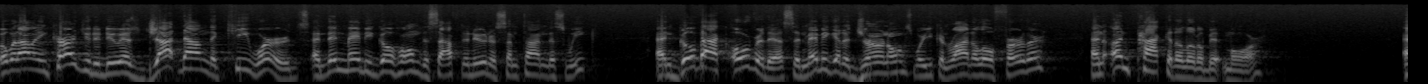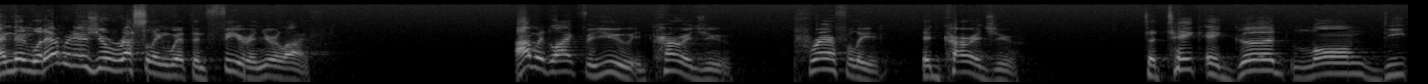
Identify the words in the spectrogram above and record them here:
But what I would encourage you to do is jot down the key words and then maybe go home this afternoon or sometime this week and go back over this and maybe get a journal where you can write a little further and unpack it a little bit more. And then, whatever it is you're wrestling with and fear in your life, I would like for you, encourage you, prayerfully encourage you to take a good, long, deep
